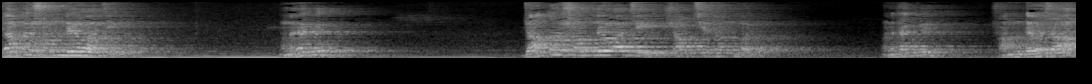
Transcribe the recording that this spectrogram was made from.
যত সন্দেহ আছে, মনে রাখবে? যত সন্দেহ আছে, সব ছেদন করো। মনে থাকবে? সন্দেহ সব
